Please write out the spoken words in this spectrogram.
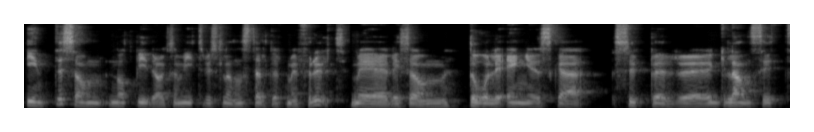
inte som något bidrag som Vitryssland har ställt upp med förut. Med liksom dålig engelska, superglansigt.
